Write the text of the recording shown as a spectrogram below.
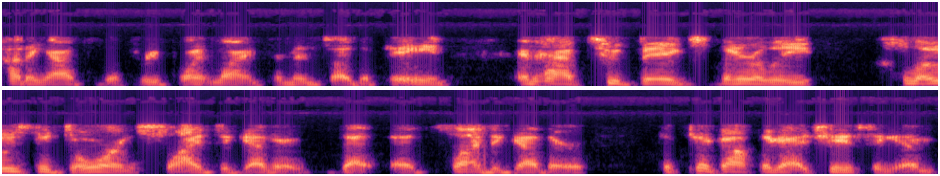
cutting out to the three point line from inside the paint and have two bigs literally close the door and slide together that uh, slide together to pick off the guy chasing him.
